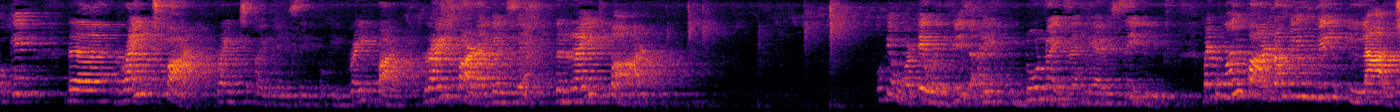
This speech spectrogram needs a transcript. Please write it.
Okay the right part, right I can say, okay, right part, right part I can say, the right part, okay, whatever it is, I don't know exactly, I will say it. But one part of it will large.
